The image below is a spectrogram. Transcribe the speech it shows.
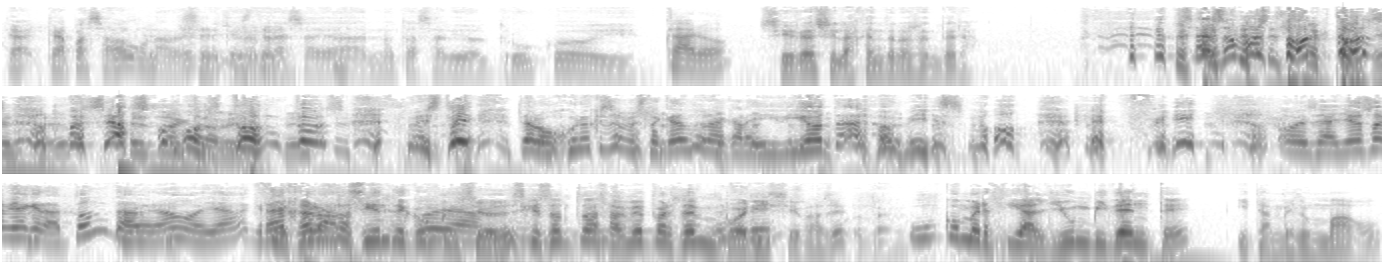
¿Te ha, te ha pasado alguna vez Sí, de que no te, haya- no te ha salido el truco y... Claro. Sigue si la gente no se entera. O sea, somos tontos. O sea, somos tontos. Me estoy, te lo juro que se me está quedando una cara de idiota ahora mismo. En fin. O sea, yo sabía que era tonta, pero vamos, ya. Gracias. Fijaros la siguiente O sea, conclusión, es que son todas, a mí me parecen buenísimas. ¿eh? Un comercial y un vidente, y también un mago,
